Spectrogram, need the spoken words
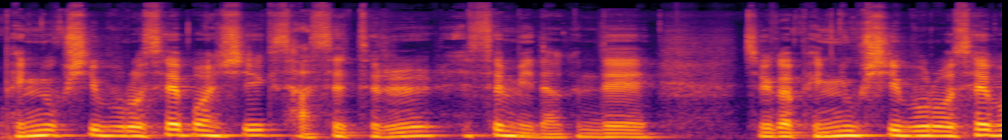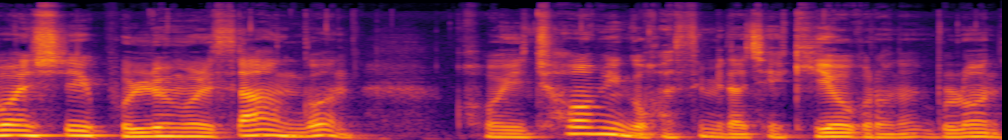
160으로 3번씩 4세트를 했습니다. 근데 제가 160으로 3번씩 볼륨을 쌓은 건 거의 처음인 것 같습니다. 제 기억으로는. 물론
